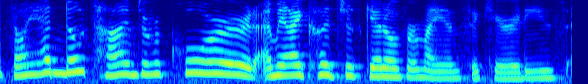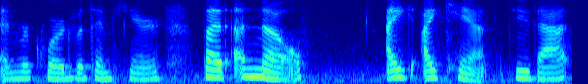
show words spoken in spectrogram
So I had no time to record. I mean, I could just get over my insecurities and record with him here, but uh, no, I, I can't do that.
